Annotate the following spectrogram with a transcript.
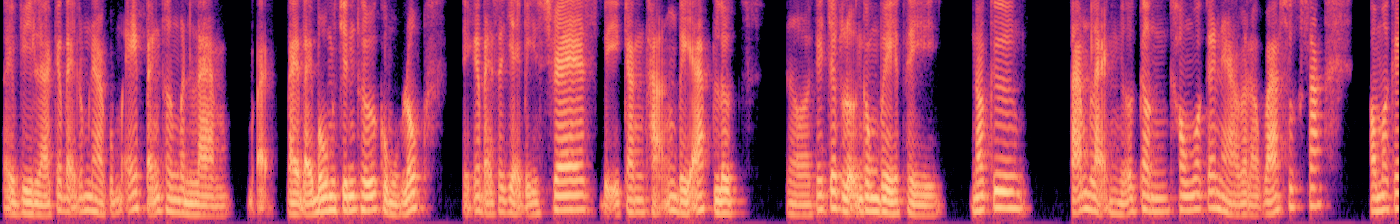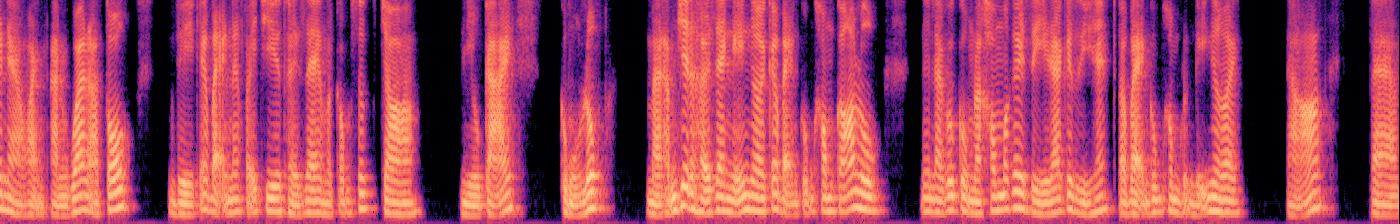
tại vì là các bạn lúc nào cũng ép bản thân mình làm bảy bảy, bốn, chín thứ cùng một lúc thì các bạn sẽ dễ bị stress, bị căng thẳng, bị áp lực. Rồi cái chất lượng công việc thì nó cứ tám lạng nửa cân, không có cái nào gọi là quá xuất sắc, không có cái nào hoàn thành quá là tốt. Vì các bạn đang phải chia thời gian và công sức cho nhiều cái cùng một lúc. Mà thậm chí là thời gian nghỉ ngơi các bạn cũng không có luôn. Nên là cuối cùng là không có cái gì ra cái gì hết và bạn cũng không được nghỉ ngơi. Đó. Và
